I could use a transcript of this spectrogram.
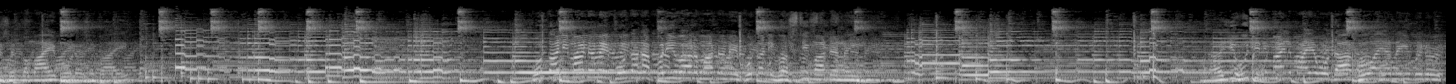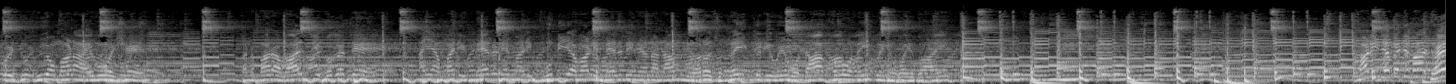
બોલે છે, કમાઈ બોલે છે ભાઈ. પોતાની માટે નહીં, પોતાના પરિવાર માટે નહીં, પોતાની વસ્તી માટે નહીં. હજી હુજીની માઇલમાં એવો ડાઘો અહીંયા નહીં બન્યો કોઈ દુખ્યો માણા આવ્યો છે. અને મારા વાલજી ભગતે અહીંયા મારી મેરડી, મારી ભૂંડિયા વાળી મેરડીને એના નામની અરજ નહીં કરી હોય, એવો દાખલો નહીં બન્યો હોય ભાઈ. મારી જગત માથે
